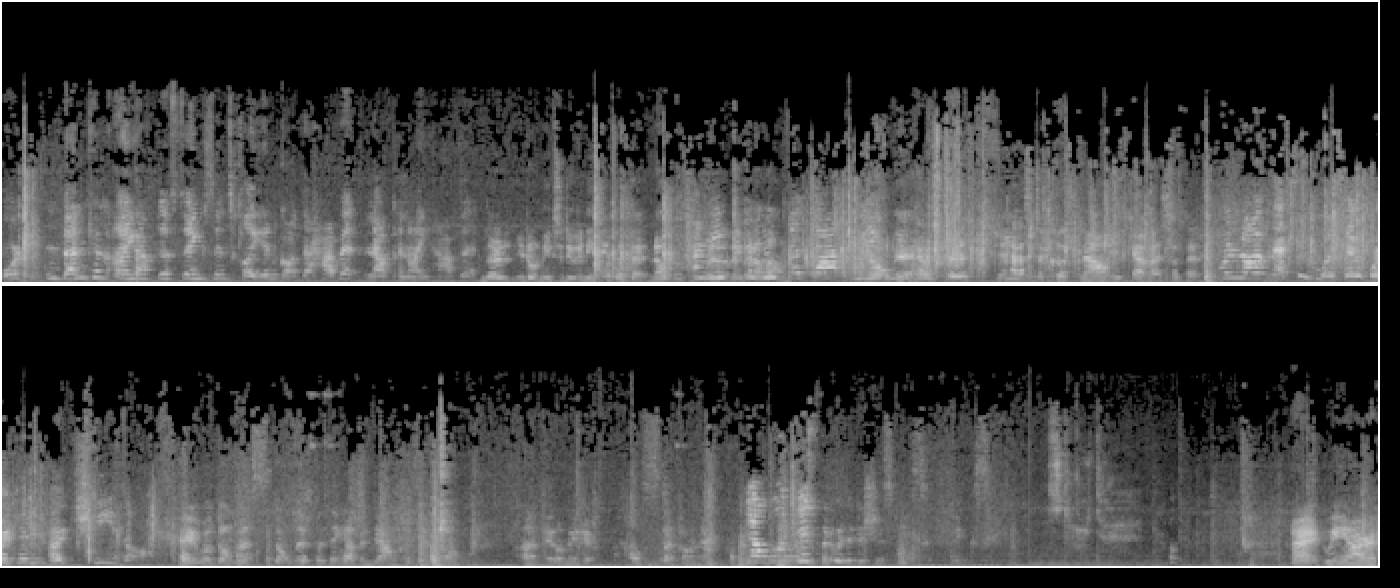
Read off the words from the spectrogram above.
Or then can I have this thing since Clayton got to have it? Now can I have it? There, you don't need to do anything with it. Nope. Can We're you, gonna leave it alone. No, it has to, it has to cook now. You can't mess with it. We're not messing with it. We're getting our cheese off. Okay, well don't mess, don't lift the thing up and down because it'll, uh, it'll make it all stuck on there. Yeah, we'll just Put away the dishes, please. Thanks. All right, we are,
